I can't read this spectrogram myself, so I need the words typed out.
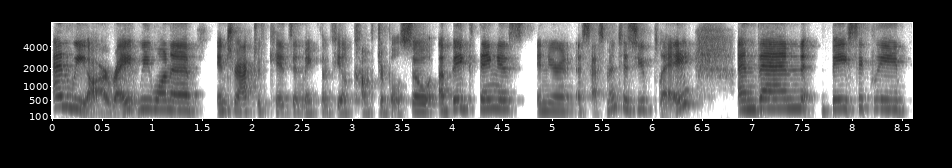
And we are, right? We want to interact with kids and make them feel comfortable. So a big thing is in your assessment is you play. And then basically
